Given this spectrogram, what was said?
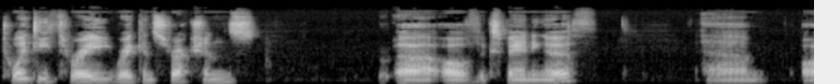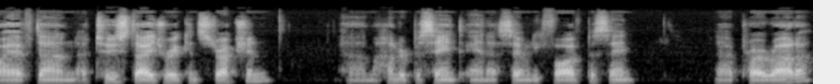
23 reconstructions uh, of expanding Earth. Um, I have done a two-stage reconstruction, um, 100% and a 75% uh, pro rata,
